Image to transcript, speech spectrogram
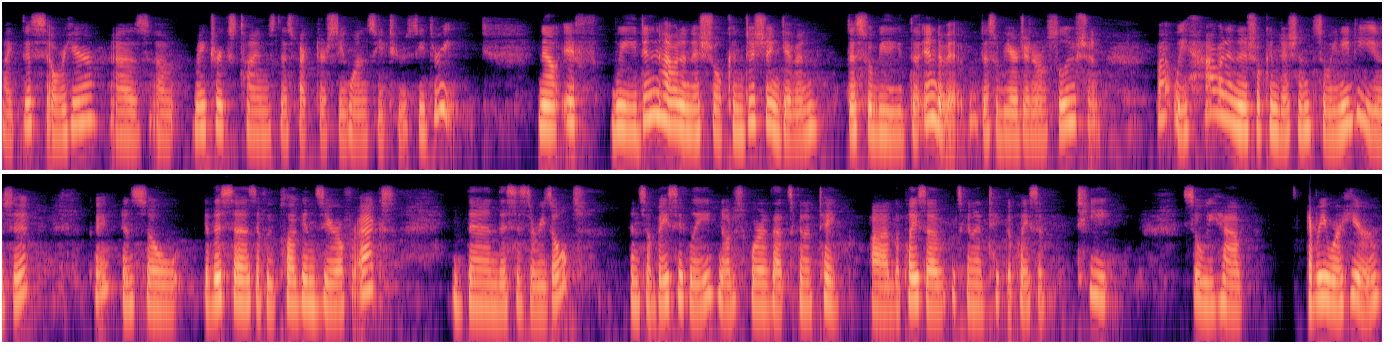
like this over here as a matrix times this vector c1, c2, c3. Now, if we didn't have an initial condition given, this would be the end of it. This would be our general solution. But we have an initial condition, so we need to use it. Okay, and so this says if we plug in 0 for x, then this is the result. And so basically, notice where that's going to take uh, the place of, it's going to take the place of t. So we have everywhere here,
